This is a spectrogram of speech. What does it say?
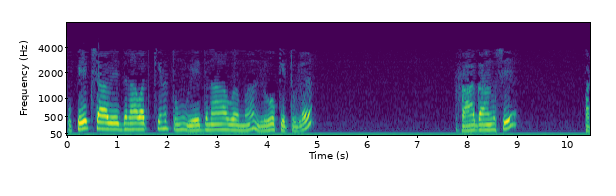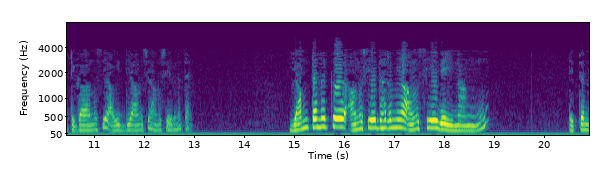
උපේක්ෂා වේදනාවත් කියන තුන් වේදනාවම ලෝකෙ තුල රාගානුසය, පටිඝානුසය, අවිද්‍යානුසය අනුසය වෙන තැන. යම් තැනක අනුසය ධර්මය අනුසය වෙයි නම් එතන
